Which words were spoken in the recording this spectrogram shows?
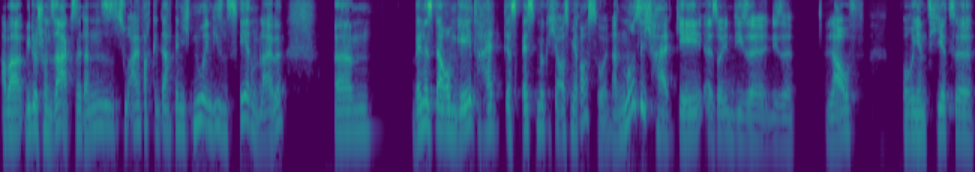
Aber wie du schon sagst, ne, dann ist es zu einfach gedacht, wenn ich nur in diesen Sphären bleibe, ähm, wenn es darum geht, halt das Bestmögliche aus mir rauszuholen. Dann muss ich halt gehen, also in diese, in diese lauforientierte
